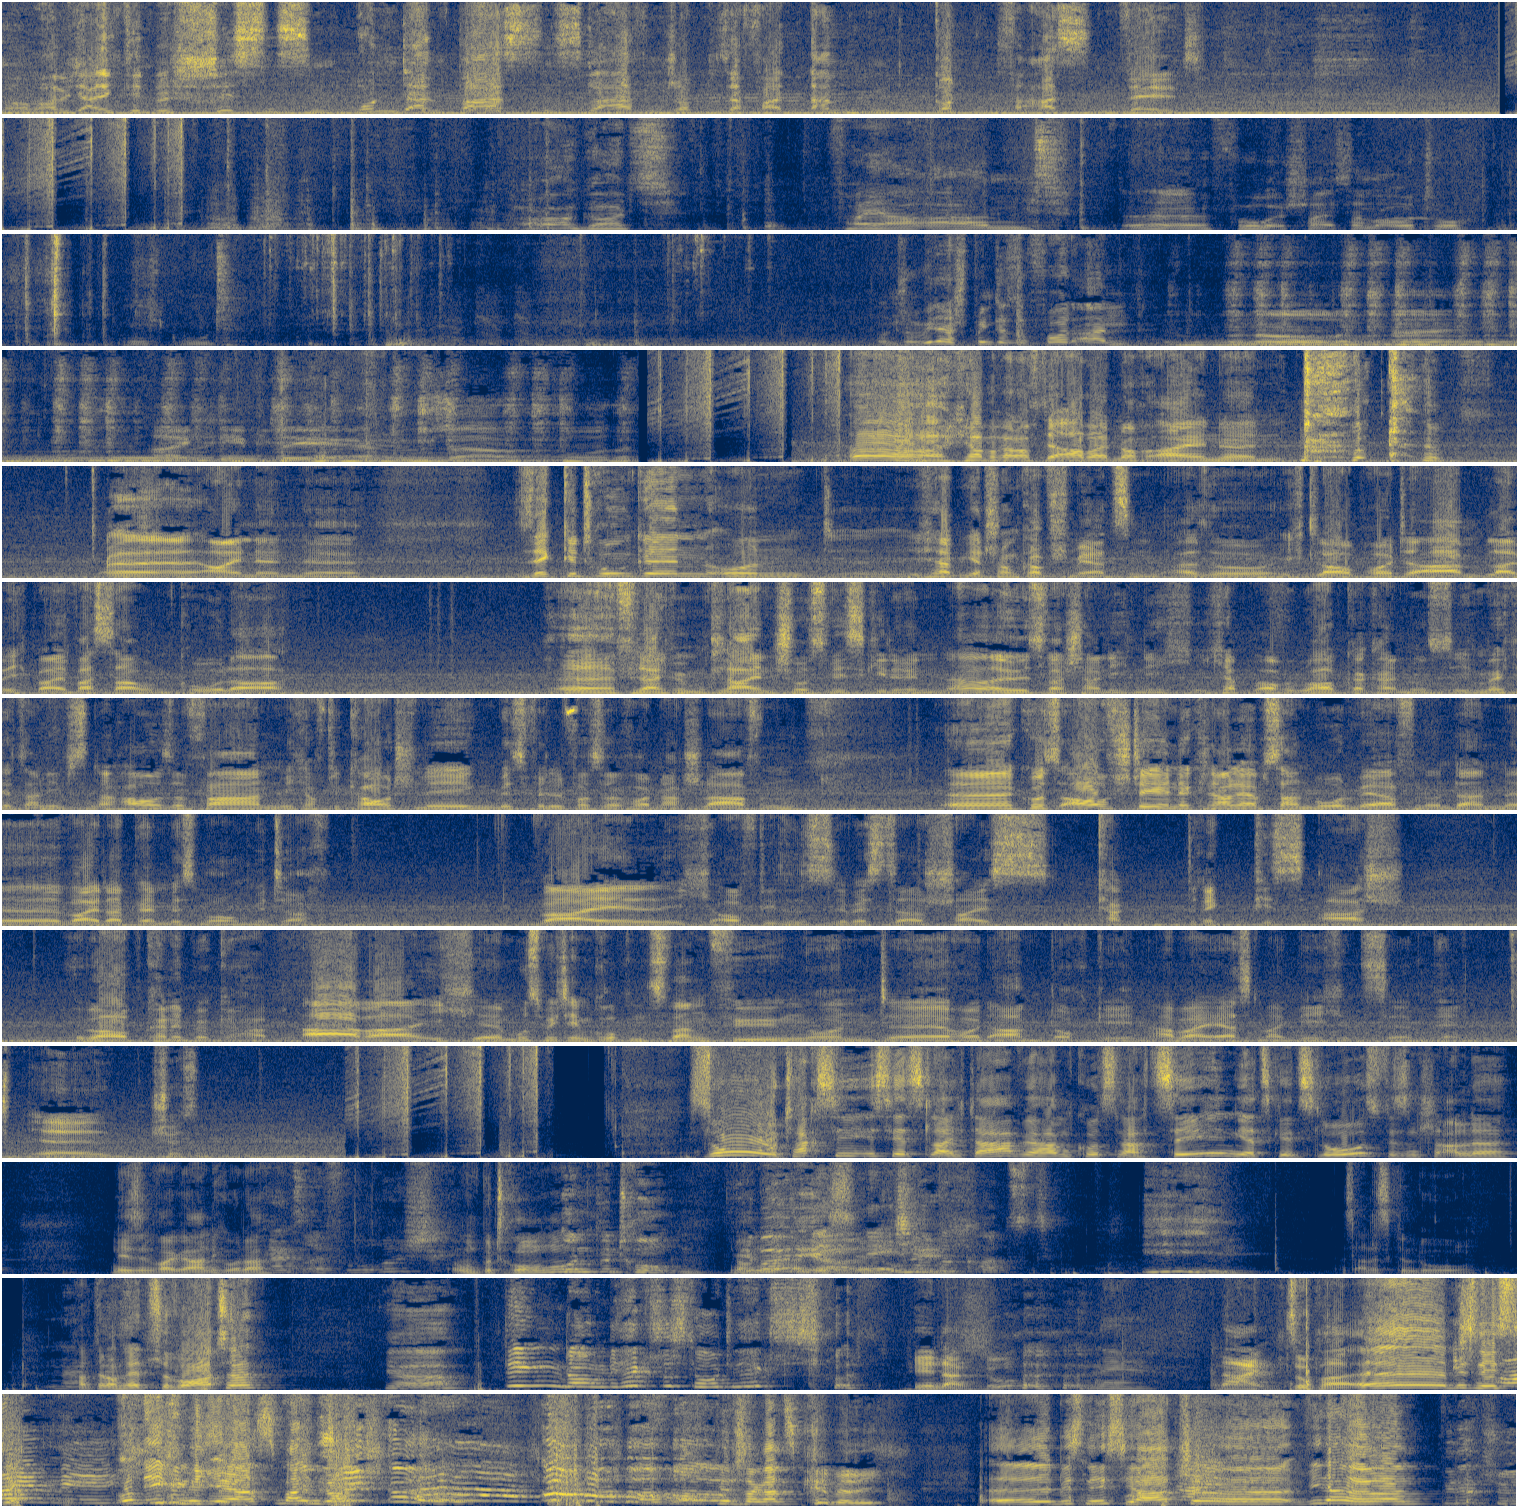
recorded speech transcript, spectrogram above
Warum habe ich eigentlich den beschissensten, undankbarsten Sklavenjob dieser verdammten, gottverhassten Welt? Oh Gott. Feierabend. Äh, Vogelscheiß am Auto. Nicht gut. Und schon wieder springt er sofort an. And all the time I keep the Ah, ich habe gerade auf der Arbeit noch einen, äh, einen äh, Sekt getrunken und äh, ich habe jetzt schon Kopfschmerzen. Also ich glaube, heute Abend bleibe ich bei Wasser und Cola. Äh, vielleicht mit einem kleinen Schuss Whisky drin, aber höchstwahrscheinlich nicht. Ich habe auch überhaupt gar keine Lust. Ich möchte jetzt am liebsten nach Hause fahren, mich auf die Couch legen, bis Viertel vor zwölf heute Nacht schlafen, äh, kurz aufstehen, eine Knallerbse an den Boden werfen und dann äh, weiter pennen bis morgen Mittag weil ich auf dieses Silvester-Scheiß, Kack, Dreck, Piss, Arsch überhaupt keine Böcke habe. Aber ich äh, muss mich dem Gruppenzwang fügen und äh, heute Abend doch gehen. Aber erstmal gehe ich jetzt äh, pennen. Äh, tschüss. So, Taxi ist jetzt gleich da. Wir haben kurz nach 10. Jetzt geht's los. Wir sind schon alle. Ne, sind wir gar nicht, oder? Ganz euphorisch. Und betrunken? Und betrunken. Noch ein ja. Nee, ich hab gekotzt. I. Das ist alles gelogen. Nein. Habt ihr noch letzte Worte? Ja. Ding dong, die Hexe ist tot, die Hexe ist tot. Vielen Dank. Du? Nee. Nein, super. Äh, bis Ich nächstes Jahr. mich. Und ich mich erst, mein Gott. Ich. Ich bin schon ganz kribbelig. Äh, bis nächstes Jahr. Tschö. Wiederhören. Wieder tschüss.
